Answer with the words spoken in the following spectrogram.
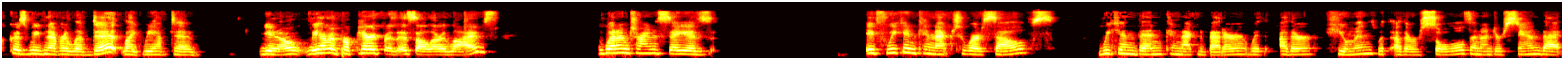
because we've never lived it. Like we have to you know we haven't prepared for this all our lives. What i'm trying to say is if we can connect to ourselves we can then connect better with other humans with other souls and understand that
